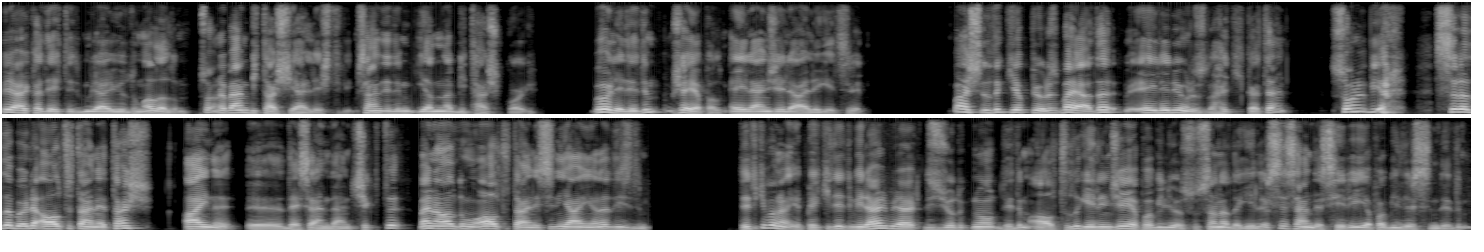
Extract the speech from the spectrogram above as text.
Birer kadeh dedim birer yudum alalım. Sonra ben bir taş yerleştireyim. Sen dedim yanına bir taş koy. Böyle dedim şey yapalım, eğlenceli hale getirelim. Başladık yapıyoruz, bayağı da eğleniyoruz da hakikaten. Sonra bir sırada böyle altı tane taş aynı e, desenden çıktı. Ben aldım o altı tanesini yan yana dizdim. Dedi ki bana e, peki dedi birer birer diziyorduk ne oldu? Dedim altılı gelince yapabiliyorsun. Sana da gelirse sen de seri yapabilirsin dedim.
